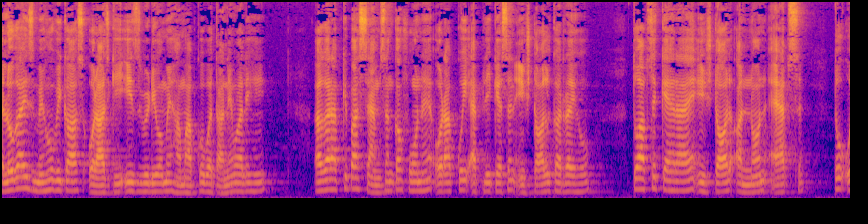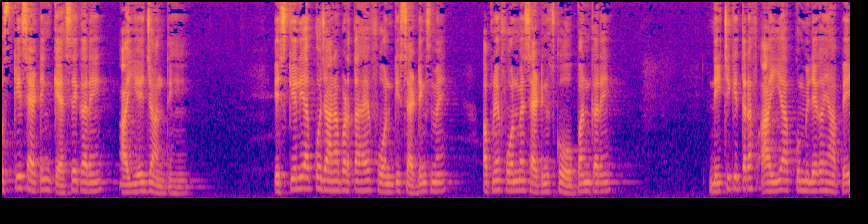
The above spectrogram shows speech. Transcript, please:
हेलो गाइस, मैं हूँ विकास और आज की इस वीडियो में हम आपको बताने वाले हैं, अगर आपके पास सैमसंग का फ़ोन है और आप कोई एप्लीकेशन इंस्टॉल कर रहे हो तो आपसे कह रहा है इंस्टॉल अननोन ऐप्स तो उसकी सेटिंग कैसे करें, आइए जानते हैं। इसके लिए आपको जाना पड़ता है फ़ोन की सेटिंग्स में, अपने फ़ोन में सेटिंग्स को ओपन करें। नीचे की तरफ़ आइए, आपको मिलेगा यहाँ पे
